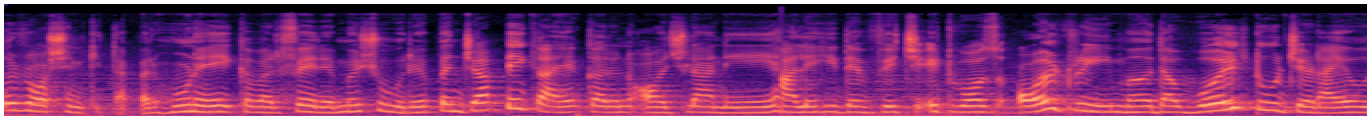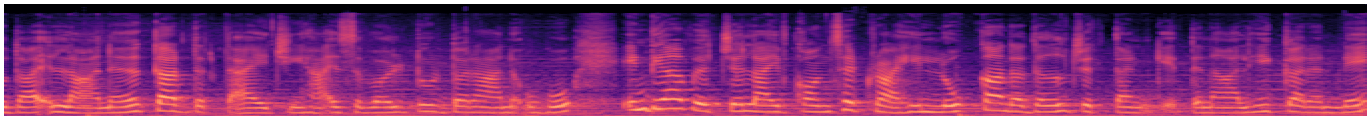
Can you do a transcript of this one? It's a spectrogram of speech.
ਉਹ ਰੌਸ਼ਨ ਕੀਤਾ। ਪਰ ਹੁਣ ਇੱਕ ਵਾਰ ਫਿਰ ਮਸ਼ਹੂਰ ਪੰਜਾਬੀ ਗਾਇਕ ਕਰਨ ਔਜਲਾ ਨੇ ਹਾਲੇ ਹੀ ਦੇ ਵਿੱਚ ਇਟ ਵਾਸ ਆਲ ਡ੍ਰੀਮ ਦਾ ਵਰਲਡ ਟੂਰ ਜਿਹੜਾ ਹੈ ਉਹਦਾ ਐਲਾਨ ਕਰ ਦਿੱਤਾ ਹੈ। ਜੀ ਹਾਂ, ਇਸ ਵਰਲਡ ਟੂਰ ਦੌਰਾਨ ਉਹ ਇੰਡੀਆ ਵਿੱਚ ਲਾਈਵ ਕਨਸਰਟ ਰਾਹੀਂ ਲੋਕਾਂ ਦਾ ਦਿਲ ਜਿੱਤਣਗੇ ਤੇ ਨਾਲ ਹੀ ਕਰਨ ਨੇ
